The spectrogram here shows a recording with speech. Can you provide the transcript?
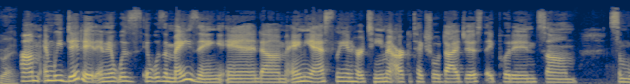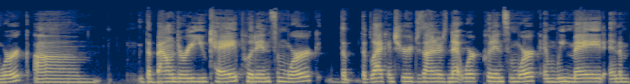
Right. Um, and we did it, and it was it was amazing. And um, Amy Astley and her team at Architectural Digest they put in some some work. Um, the Boundary UK put in some work. The the Black Interior Designers Network put in some work, and we made an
